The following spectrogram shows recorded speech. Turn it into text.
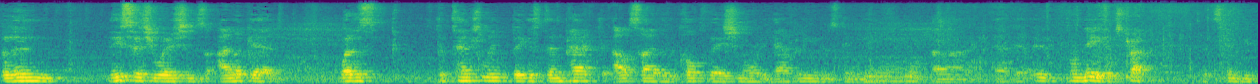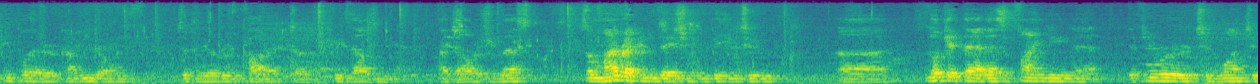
But in these situations, I look at what is potentially the biggest impact outside of the cultivation already happening is going to be, uh, it- it- for me, it's traffic. It's going to be people that are coming and going to deliver product, uh, three thousand dollars or less. So my recommendation would be to uh, look at that as a finding that if you were to want to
